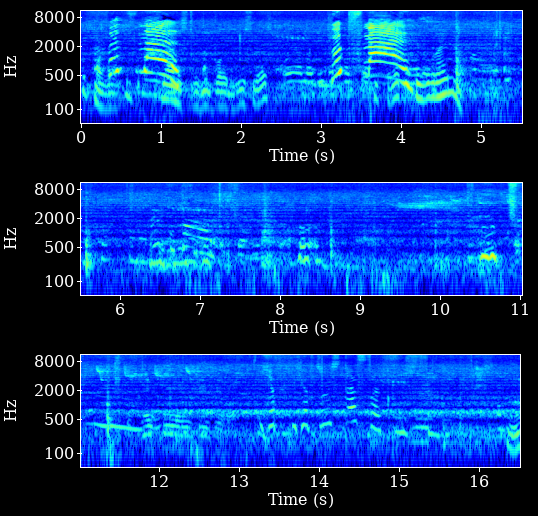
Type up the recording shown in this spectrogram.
Guck mal. Hüpf Kleines Trockenbeutel, siehst du das? Hüpf mal! Guck mal da hinten. Ich hab, ich hab sonst das. Ja.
